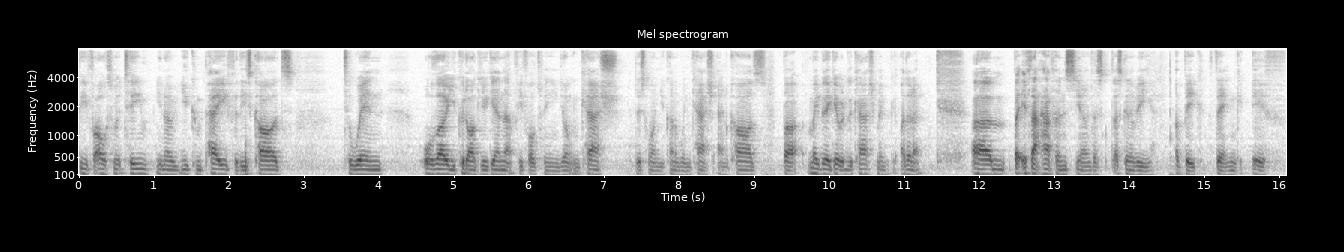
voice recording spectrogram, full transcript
FIFA Ultimate Team. You know, you can pay for these cards to win. Although you could argue again that FIFA Ultimate Team you don't win cash. This one you kind of win cash and cards, but maybe they get rid of the cash. Maybe I don't know. Um, but if that happens, you know that's that's going to be a big thing. If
